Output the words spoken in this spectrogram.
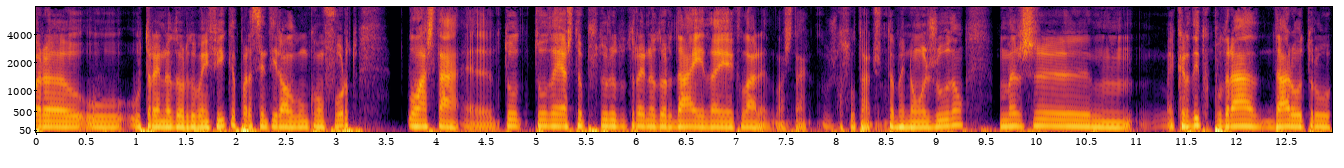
para o, o treinador do Benfica, para sentir algum conforto. Lá está, eh, to, toda esta postura do treinador dá a ideia, claro, lá está, os resultados também não ajudam, mas uh, acredito que poderá dar outro,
